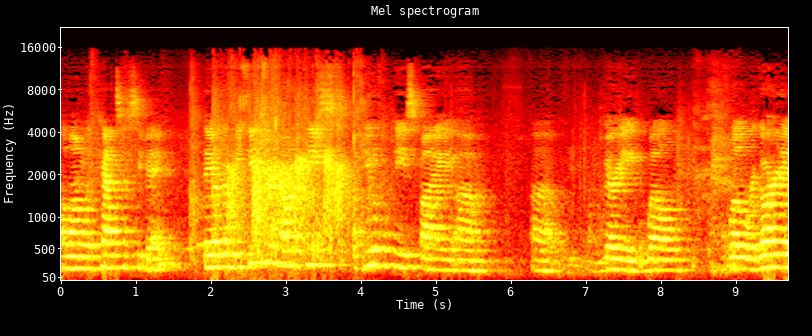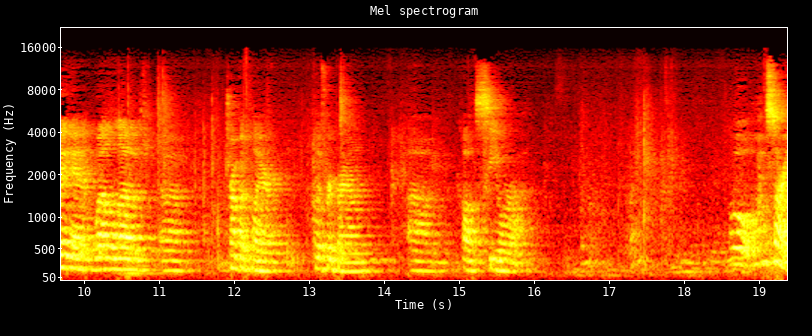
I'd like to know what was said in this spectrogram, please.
along with Kat Hasibe. They are going to be featured on a piece, a beautiful piece by um, uh, very well, well regarded and well loved uh, trumpet player, Clifford Brown, um, called Ceora. Oh, I'm sorry.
